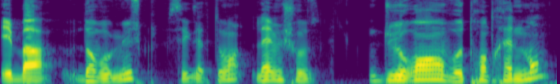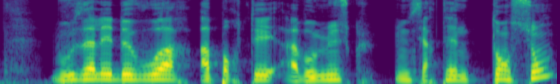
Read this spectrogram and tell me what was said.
Et bah, dans vos muscles, c'est exactement la même chose. Durant votre entraînement, vous allez devoir apporter à vos muscles une certaine tension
